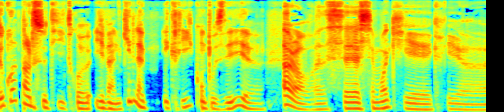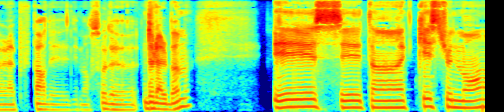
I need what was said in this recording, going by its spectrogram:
De quoi parle ce titre, Ivan? Qui l'a écrit, composé euh? Alors, euh, c'est c'est moi qui ai écrit euh, la plupart des, des morceaux de, de l'album. Et c'est un questionnement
